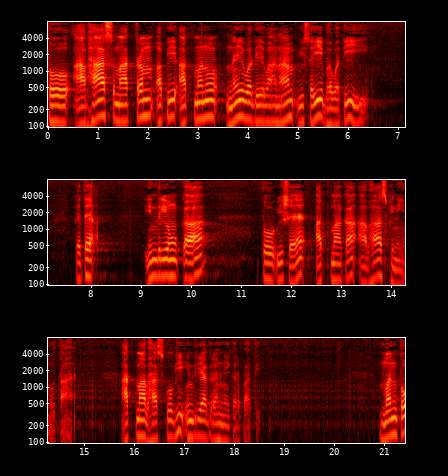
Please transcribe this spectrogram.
तो आभास मात्रम अपि आत्मनो नैव देवानाम विषयी भवती। कहते हैं इंद्रियों का तो विषय आत्मा का आभास भी नहीं होता है। आत्माभास को भी इंद्रिया ग्रहण नहीं कर पाती। मन तो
